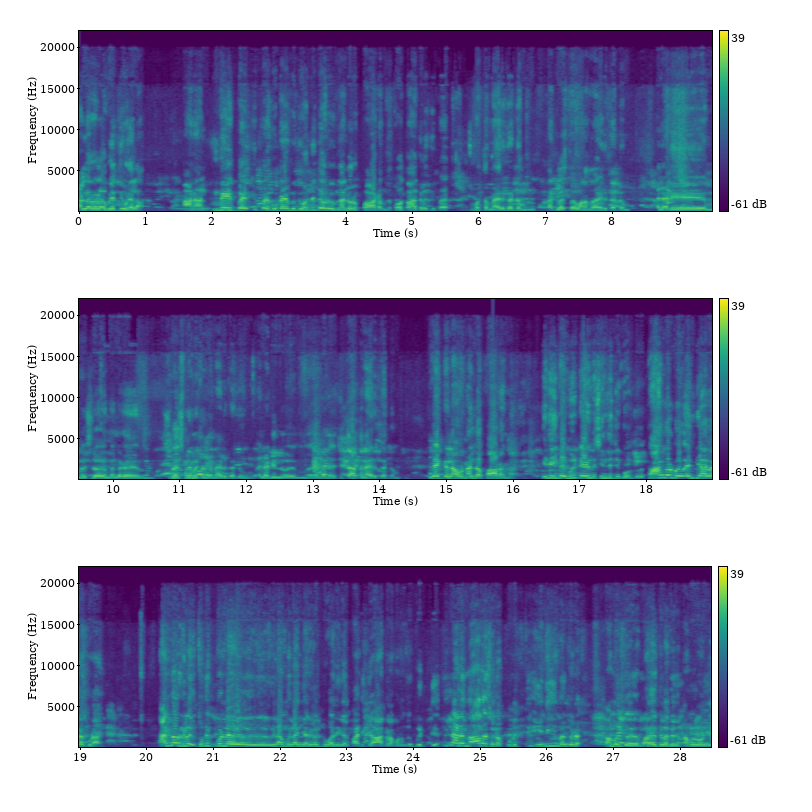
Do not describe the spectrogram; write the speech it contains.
நல்லவர்களை உயர்த்தி விடலாம். ஆனால் இதே இப்போ இப்போ கூட்டமைப்புக்கு வந்து இது ஒரு நல்ல ஒரு பாடம். இந்த தோத்தாக்களுக்கு இப்போ சுமத்திரனா இருக்கட்டும் டக்லஸ் பிரவானந்தா இருக்கட்டும் இல்லாட்டி எங்களோட சுரேஷ் பிரேமச்சந்திரனா இருக்கட்டும் இல்லாட்டி எங்களோட சித்தார்த்தனா இருக்கட்டும் இவைக்கெல்லாம் ஒரு நல்ல பாடம் இனி இவை வீட்டை இருந்து சிந்திச்சு கொண்டு தாங்கள் எம்பியாக வரக்கூடாது. நல்லவர்கள் துடிப்புள்ள இளம் இளைஞர்கள் யுவதிகள் பாட்டிக்கு ஆக்களை கொண்டு வந்து விட்டு பின்னால் இருந்து ஆலோசனை கொடுத்து இனியும் எங்கிற தமிழ் த- வடகிழக்கு தமிழருடைய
